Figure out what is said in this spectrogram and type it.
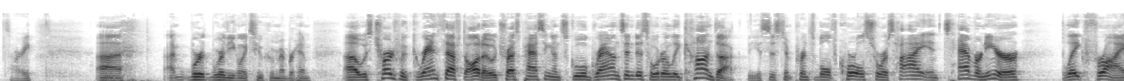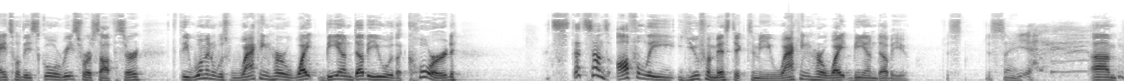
Sorry. Uh, I'm, we're, we're the only two who remember him. Uh, was charged with grand theft auto, trespassing on school grounds, and disorderly conduct. The assistant principal of Coral Shores High in Tavernier, Blake Fry, told the school resource officer that the woman was whacking her white BMW with a cord. That's, that sounds awfully euphemistic to me, whacking her white BMW. Just, just saying. Yeah. Um,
